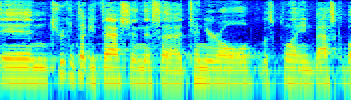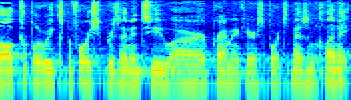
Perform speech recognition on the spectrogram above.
in true Kentucky fashion, this 10 uh, year old was playing basketball a couple of weeks before she presented to our primary care sports medicine clinic.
